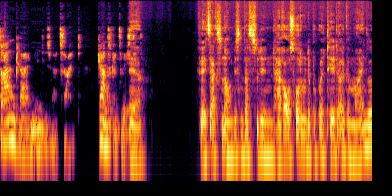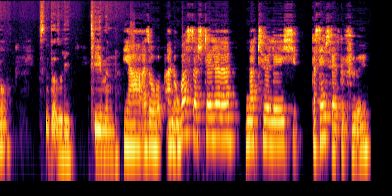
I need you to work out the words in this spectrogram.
dranbleiben in dieser Zeit. Ganz, ganz wichtig. Ja. Vielleicht sagst du noch ein bisschen was zu den Herausforderungen der Pubertät allgemein so. Was sind da so die Themen? Ja, also an oberster Stelle natürlich das Selbstwertgefühl.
